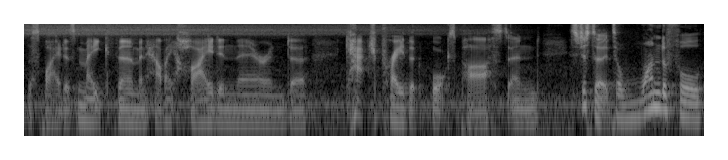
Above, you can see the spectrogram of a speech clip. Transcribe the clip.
the spiders make them and how they hide in there and uh, catch prey that walks past. And it's just a it's a wonderful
